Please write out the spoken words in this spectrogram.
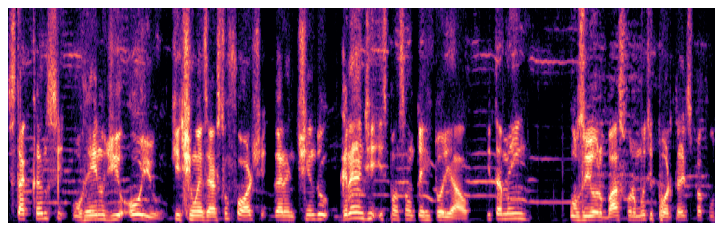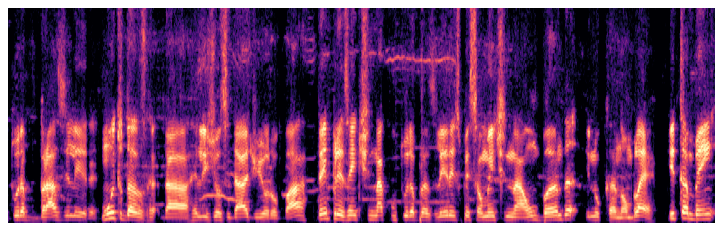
destacando-se o reino de Oyo, que tinha um exército forte, garantindo grande expansão territorial. E também os iorubás foram muito importantes para a cultura brasileira. Muito das, da religiosidade iorubá tem presente na cultura brasileira, especialmente na Umbanda e no Candomblé. E também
